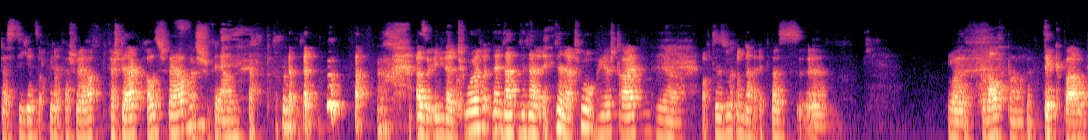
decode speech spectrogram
dass die jetzt auch wieder verstärkt ausschwärmen. Schwärmen. Also in die Natur, in der, in der, in der Natur umherstreiten, Ja. auf der Suche nach etwas äh, Brauchbare. Deckbarem.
